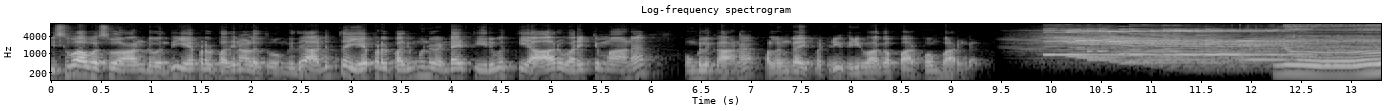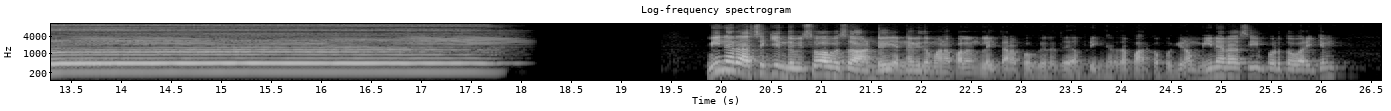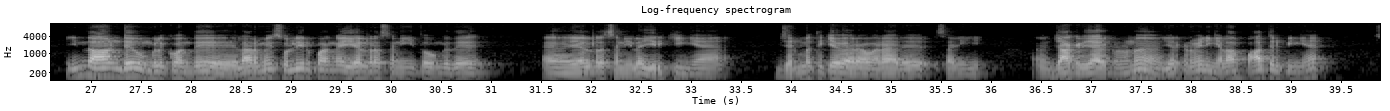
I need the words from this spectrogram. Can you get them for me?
விசுவாவசு ஆண்டு வந்து ஏப்ரல் பதினாலு துவங்குது. அடுத்த ஏப்ரல் பதிமூணு ரெண்டாயிரத்தி இருபத்தி ஆறு வரைக்குமான உங்களுக்கான பலன்களை பற்றி விரிவாக பார்ப்போம். பாருங்கள் மீனராசிக்கு இந்த விசுவாவச ஆண்டு என்ன விதமான பலன்களை தரப்போகிறது அப்படிங்கிறத பார்க்க போகிறோம். மீனராசியை பொறுத்த வரைக்கும் இந்த ஆண்டு உங்களுக்கு வந்து எல்லாருமே சொல்லியிருப்பாங்க ஏழரை சனி தூங்குது ஏழரை சனியில் இருக்கீங்க ஜென்மத்துக்கே வேற வராரு சனி ஜாக்கிரதையாக இருக்கணும்னு ஏற்கனவே நீங்கள் எல்லாம் பார்த்துருப்பீங்க.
